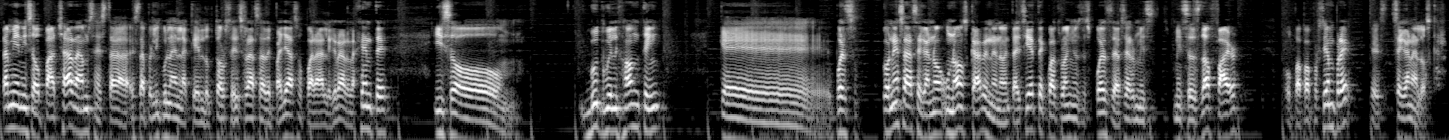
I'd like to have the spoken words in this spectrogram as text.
También hizo Patch Adams, esta, esta película en la que el doctor se disfraza de payaso para alegrar a la gente. Hizo Good Will Hunting, que pues con esa se ganó un Oscar en el 97, cuatro años después de hacer Miss, Mrs. Doubtfire o Papá por Siempre, se gana el Oscar.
